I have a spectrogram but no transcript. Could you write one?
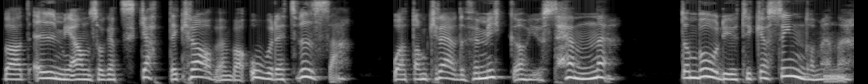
var att Amy ansåg att skattekraven var orättvisa och att de krävde för mycket av just henne. De borde ju tycka synd om henne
